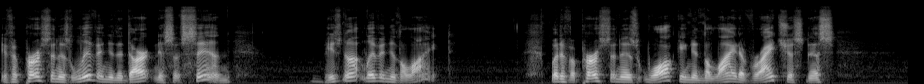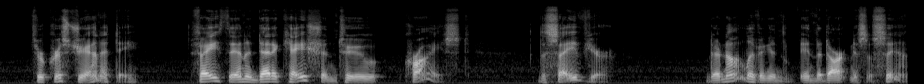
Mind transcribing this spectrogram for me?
If a person is living in the darkness of sin, He's not living in the light. But if a person is walking in the light of righteousness through Christianity, faith in and dedication to Christ, the Savior, they're not living in, in the darkness of sin.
